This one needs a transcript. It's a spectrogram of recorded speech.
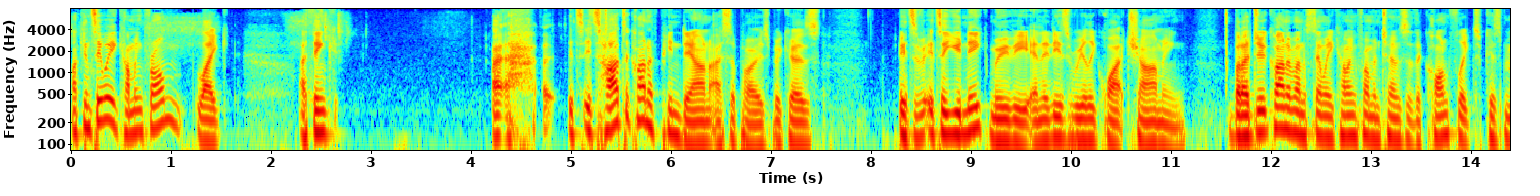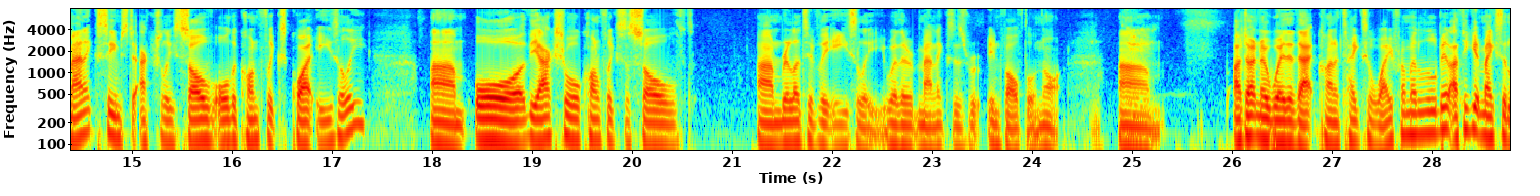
I can see where you're coming from. Like, I think I, it's it's hard to kind of pin down, I suppose, because it's it's a unique movie and it is really quite charming. But I do kind of understand where you're coming from in terms of the conflict, because Mannix seems to actually solve all the conflicts quite easily, um, or the actual conflicts are solved um, relatively easily, whether Mannix is involved or not. Um, I don't know whether that kind of takes away from it a little bit. I think it makes it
